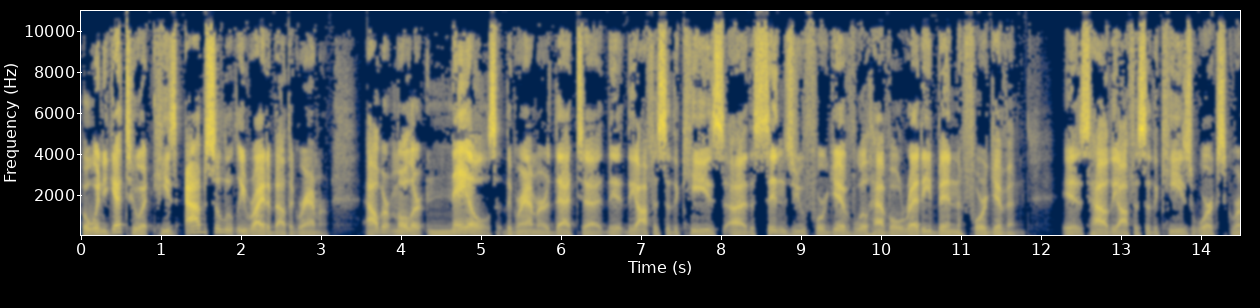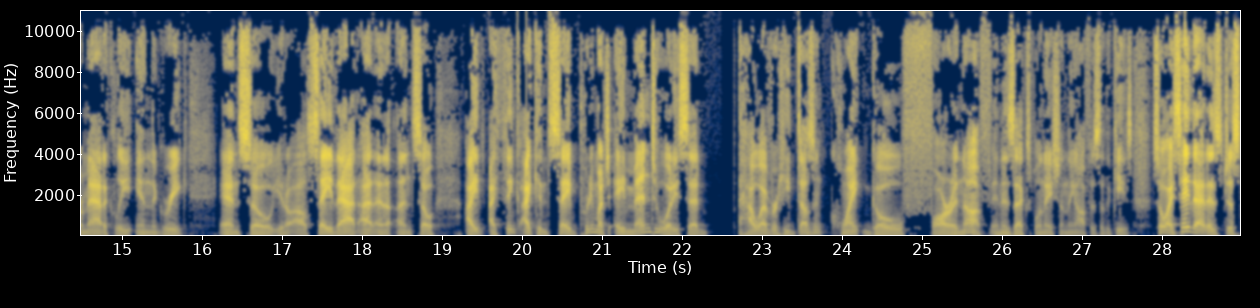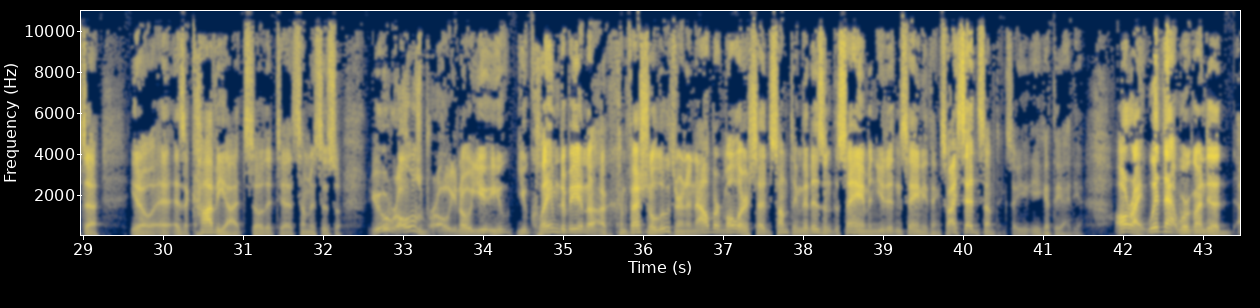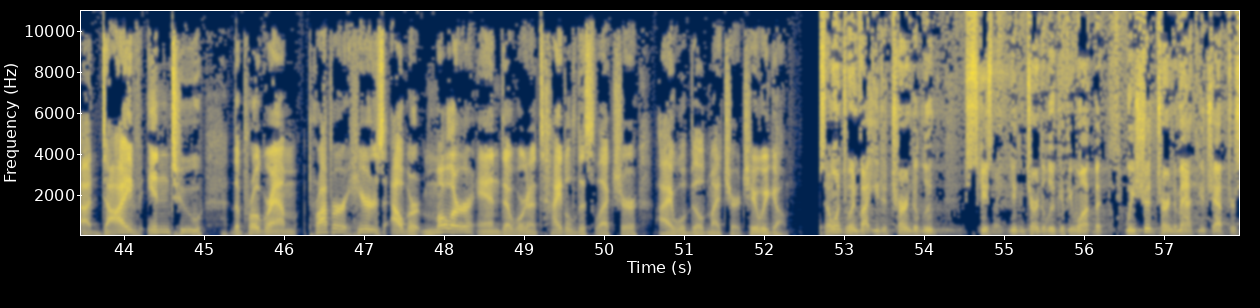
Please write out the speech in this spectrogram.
But when you get to it, he's absolutely right about the grammar. Albert Mohler nails the grammar that uh, the the office of the keys, uh, the sins you forgive will have already been forgiven is how the office of the keys works grammatically in the Greek. And so, you know, I'll say that. I, and, and so I, I think I can say pretty much amen to what he said. However, he doesn't quite go far enough in his explanation on the office of the keys. So I say that as just a, you know, as a caveat, so that uh, someone says, "You Rosebrough, you know, you you you claim to be a confessional Lutheran, and Albert Mohler said something that isn't the same, and you didn't say anything." So I said something, so you, you get the idea. All right, with that, we're going to uh, dive into the program proper. Here's Albert Mohler, and uh, we're going to title this lecture "I Will Build My Church." Here we go. So I want to invite you to turn to Luke. Excuse me, you can turn to Luke if you want, but we should turn to Matthew chapter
